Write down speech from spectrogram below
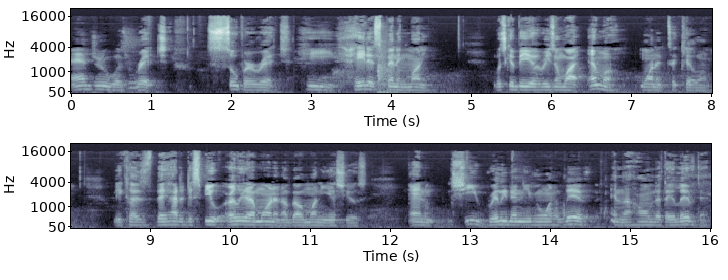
Andrew was rich, super rich, he hated spending money, which could be a reason why Emma wanted to kill him because they had a dispute early that morning about money issues. And she really didn't even want to live in the home that they lived in.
